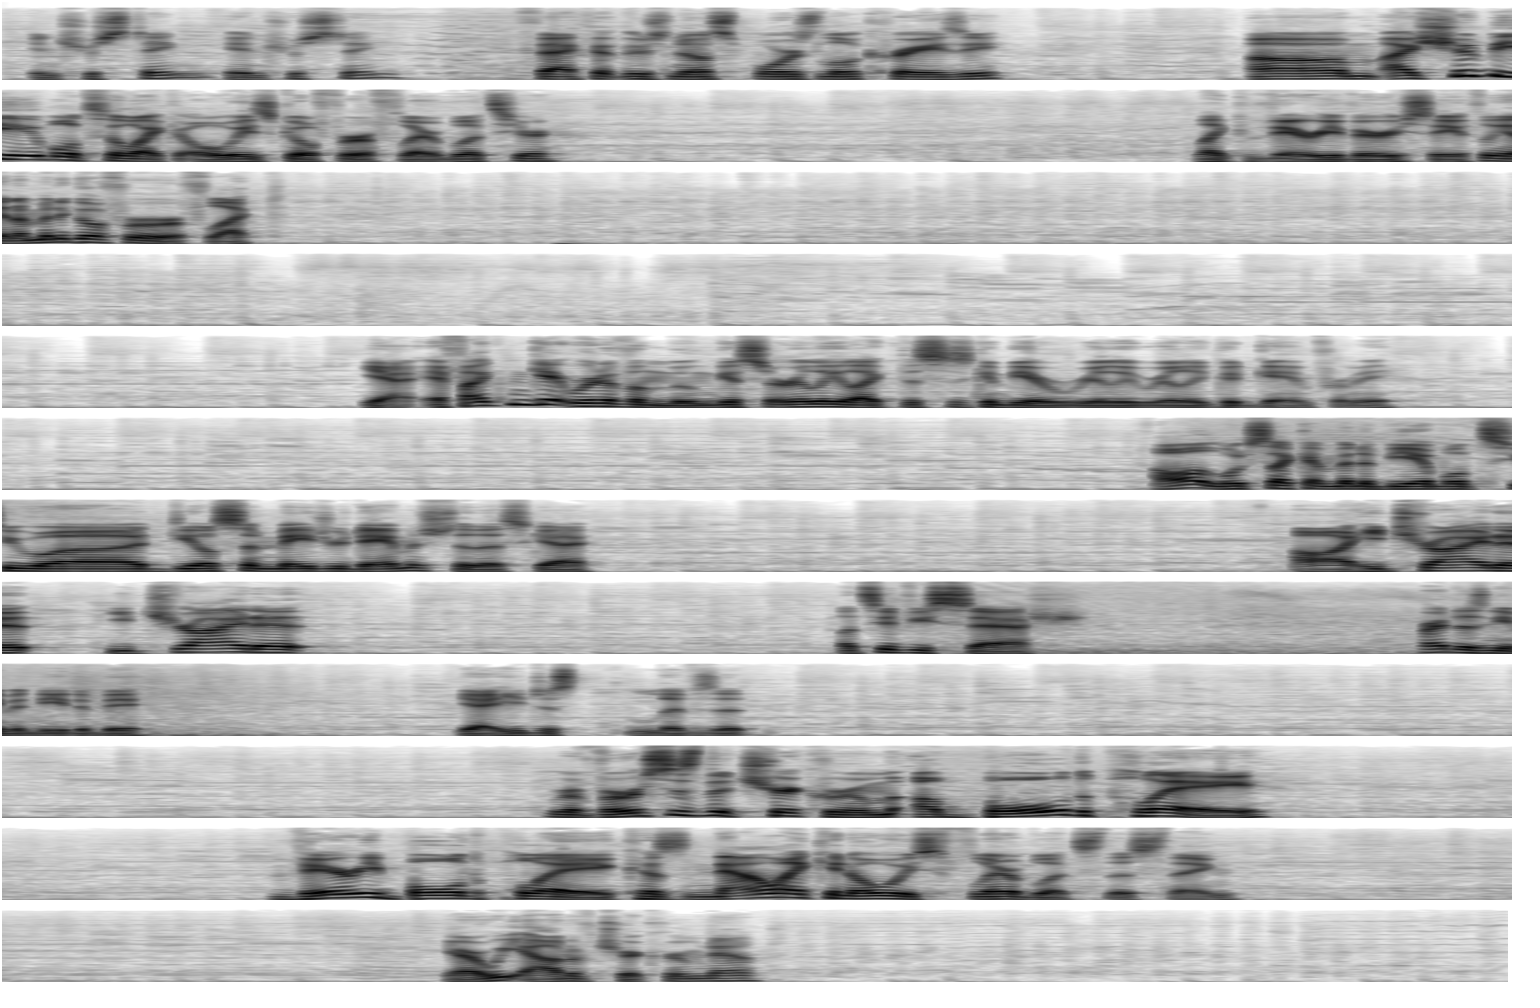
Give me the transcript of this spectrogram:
Interesting, interesting. The fact that there's no Spores a little crazy. Um, I should be able to, like, always go for a Flare Blitz here. Like, very, very safely. And I'm going to go for a Reflect. Yeah, if I can get rid of a Amoonguss early, like, this is going to be a really, really good game for me. Oh, it looks like I'm going to be able to uh, deal some major damage to this guy. Oh, he tried it. He tried it. Let's see if he Sash. Probably doesn't even need to be. Yeah, he just lives it. Reverses the Trick Room. A bold play. Very bold play, because now I can always Flare Blitz this thing. Yeah, are we out of Trick Room now?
